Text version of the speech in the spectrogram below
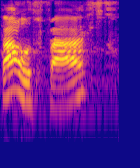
That was fast.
